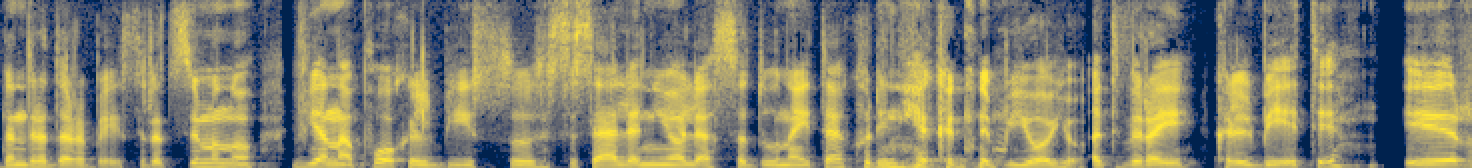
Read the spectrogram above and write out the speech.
bendradarbiais. Ir atsimenu vieną pokalbį su seselė Niolė Sadūnaitė, kuri niekada nebijojo atvirai kalbėti. Ir,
